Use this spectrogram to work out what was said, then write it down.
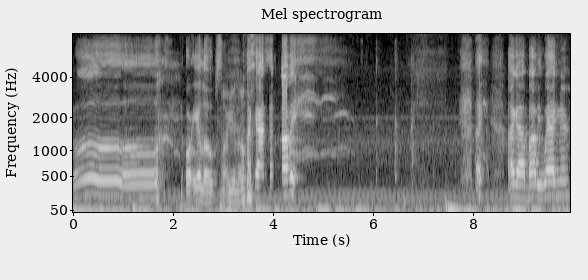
Ooh. or earlobes. or earlobes. I got Bobby. I, I got Bobby Wagner.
